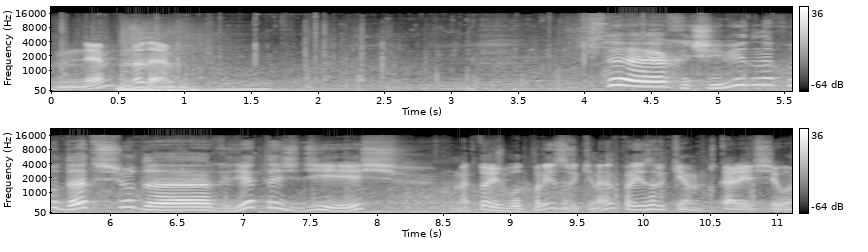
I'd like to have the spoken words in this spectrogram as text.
Да, ну да. Так, очевидно, куда-то сюда. Где-то здесь. А кто здесь будут призраки? Наверное, призраки, скорее всего.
